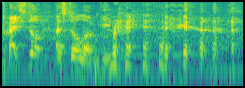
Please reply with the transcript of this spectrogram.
but I still, I still love Ghidorah.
